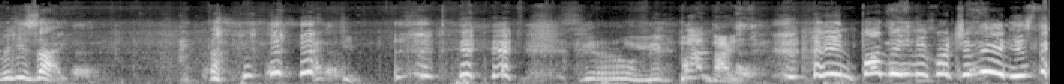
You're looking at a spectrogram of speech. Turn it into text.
Вилізай. А ти? Сиру, не падай! А він падає і не хоче вилізти.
